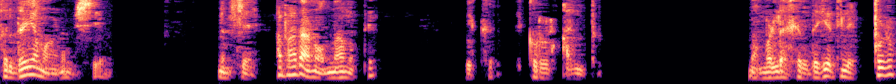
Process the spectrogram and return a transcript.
ഹൃദയമാണ് വിഷയം. മനസ്സിലായി? അപ്പൊ അതാണ് ഒന്നാമത്തെ വിക്ർ വിക്റുൽ കൽബ് നമ്മളുടെ ഹൃദയത്തിൽ എപ്പോഴും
